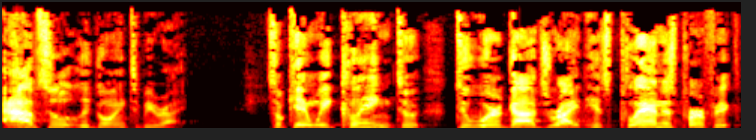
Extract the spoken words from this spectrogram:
absolutely going to be right. So can we cling to, to where God's right? His plan is perfect.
